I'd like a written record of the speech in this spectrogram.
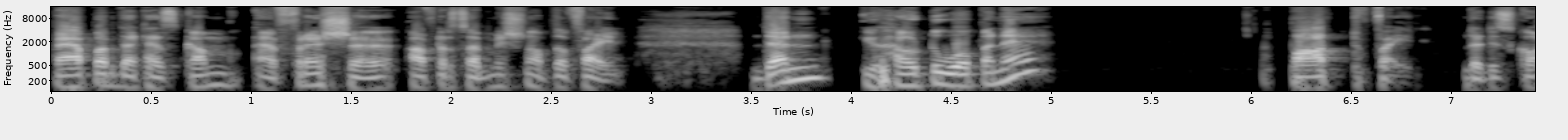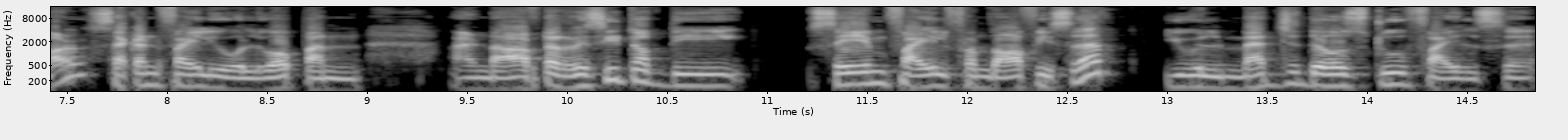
paper that has come fresh uh, after submission of the file. Then you have to open a part file. That is called second file you will open. And after receipt of the same file from the officer you will merge those two files uh,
